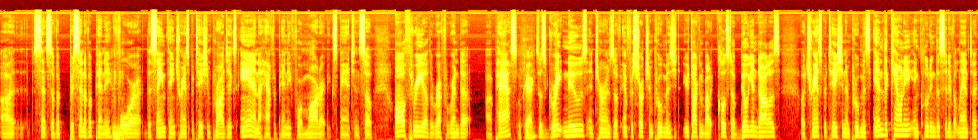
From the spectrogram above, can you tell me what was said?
uh, cents of a percent of a penny Mm-hmm. for the same thing, transportation projects, and a half a penny for MARTA expansion. So all three of the referenda uh, passed. Okay. So it's great news in terms of infrastructure improvements. You're talking about close to a billion dollars of transportation improvements in the county, including the city of Atlanta,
